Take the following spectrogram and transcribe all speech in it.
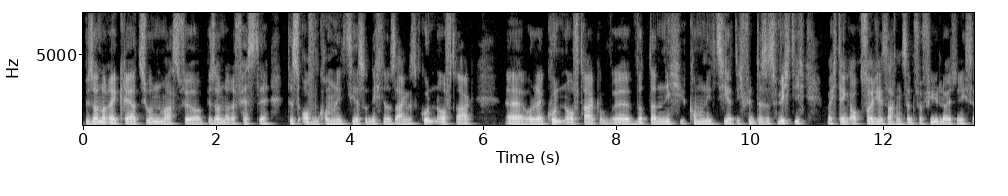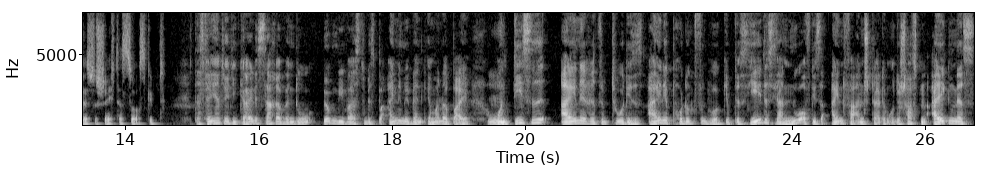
besondere Kreationen machst für besondere Feste, das offen kommunizierst und nicht nur sagen, das ist ein Kundenauftrag, äh, oder der Kundenauftrag äh, wird dann nicht kommuniziert. Ich finde, das ist wichtig, weil ich denke, auch solche Sachen sind für viele Leute nicht selbstverständlich, dass es sowas gibt. Das finde ich natürlich die geile Sache, wenn du irgendwie weißt, du bist bei einem Event immer dabei Mhm. und diese eine Rezeptur, dieses eine Produkt von Dur gibt es jedes Jahr nur auf diese eine Veranstaltung und du schaffst ein eigenes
